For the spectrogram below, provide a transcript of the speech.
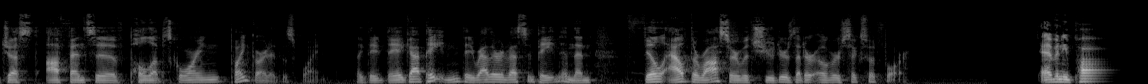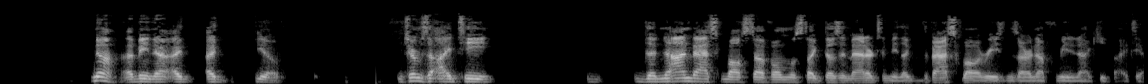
just offensive pull up scoring point guard at this point. Like they, they got Payton. They'd rather invest in Payton and then fill out the roster with shooters that are over six foot four. Have any part? No, I mean, I, I, you know, in terms of IT, the non-basketball stuff almost like doesn't matter to me. Like the basketball reasons are enough for me to not keep IT on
